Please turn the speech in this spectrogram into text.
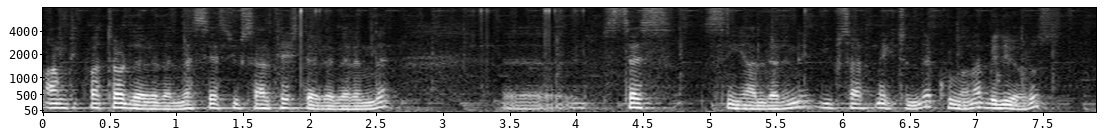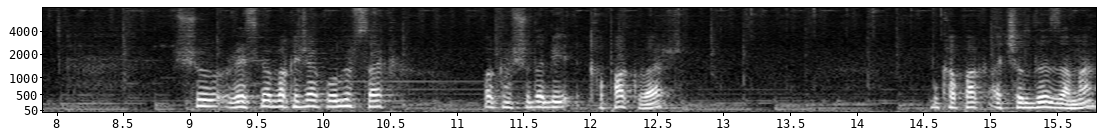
amplifikatör devrelerinde, ses yükselteç devrelerinde e, ses sinyallerini yükseltmek için de kullanabiliyoruz. Şu resme bakacak olursak, bakın şurada bir kapak var. Bu kapak açıldığı zaman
